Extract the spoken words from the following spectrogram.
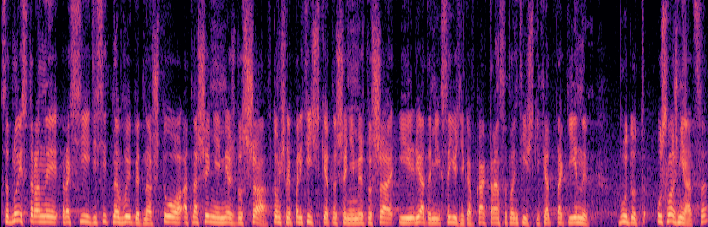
С одной стороны, России действительно выгодно, что отношения между США, в том числе политические отношения между США и рядом их союзников, как трансатлантических, так и иных, будут усложняться.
